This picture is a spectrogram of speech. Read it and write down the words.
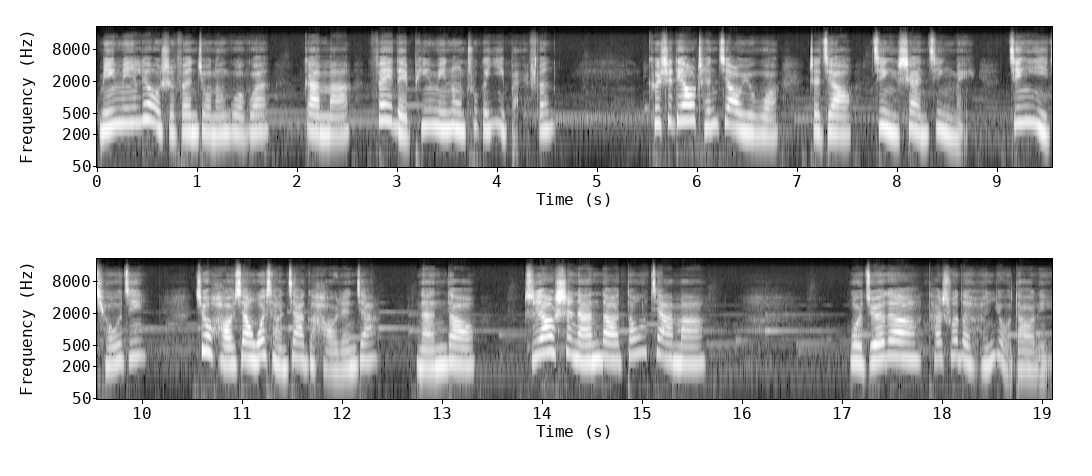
明明六十分就能过关。干嘛非得拼命弄出个一百分？可是貂蝉教育我，这叫尽善尽美、精益求精。就好像我想嫁个好人家，难道只要是男的都嫁吗？我觉得他说的很有道理，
